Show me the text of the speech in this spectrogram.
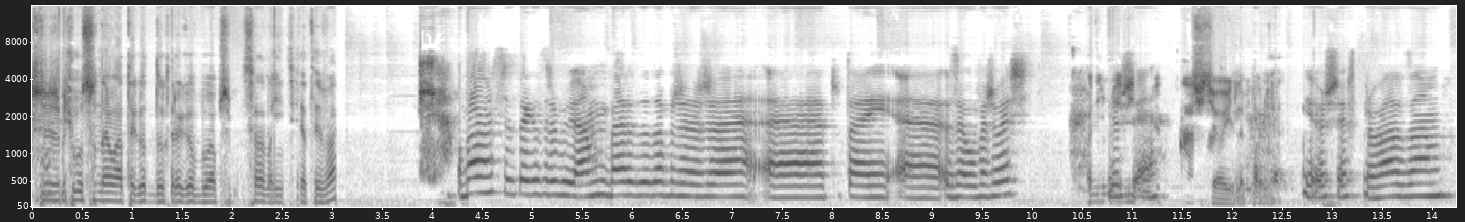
czyżbyś usunęła tego, do którego była przypisana inicjatywa? Obawiam się, że tak zrobiłam. Bardzo dobrze, że e, tutaj e, zauważyłeś. Oni Już mieli je, 15, o ile pamiętam. już je wprowadzam.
